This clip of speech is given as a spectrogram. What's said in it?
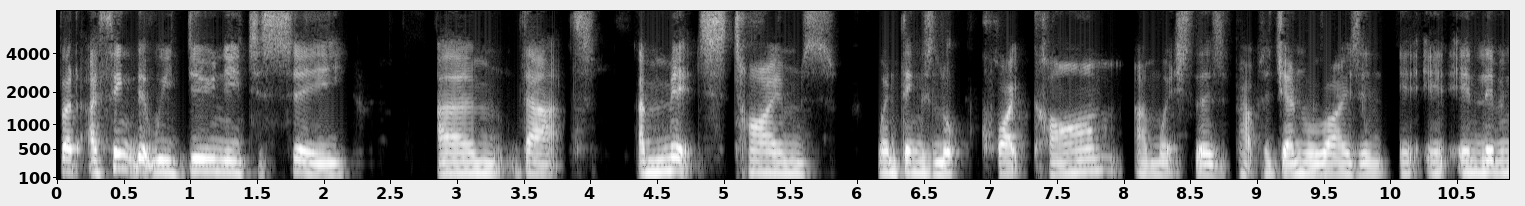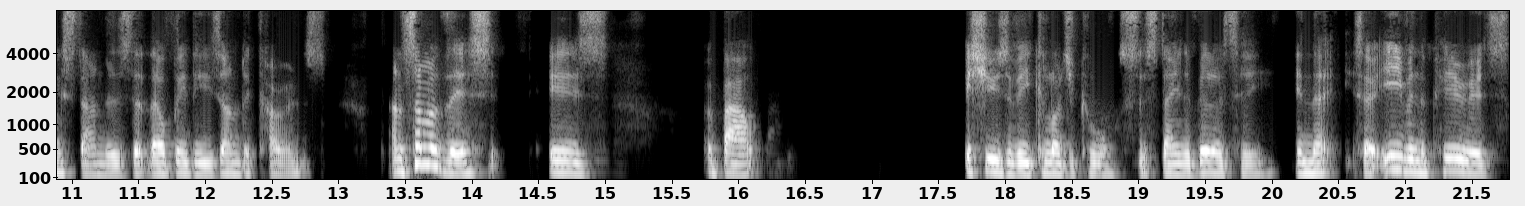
But I think that we do need to see um, that amidst times when things look quite calm and which there's perhaps a general rise in, in, in living standards, that there'll be these undercurrents. And some of this is about issues of ecological sustainability in that so even the periods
